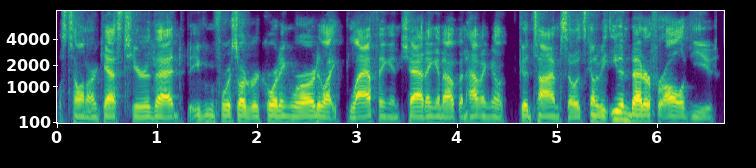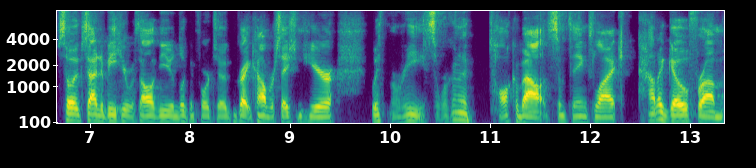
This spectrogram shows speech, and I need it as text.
was telling our guest here that even before we started recording, we're already like laughing and chatting it up and having a good time. So it's going to be even better for all of you. So excited to be here with all of you. Looking forward to a great conversation here with Marie. So we're going to talk about some things like how to go from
